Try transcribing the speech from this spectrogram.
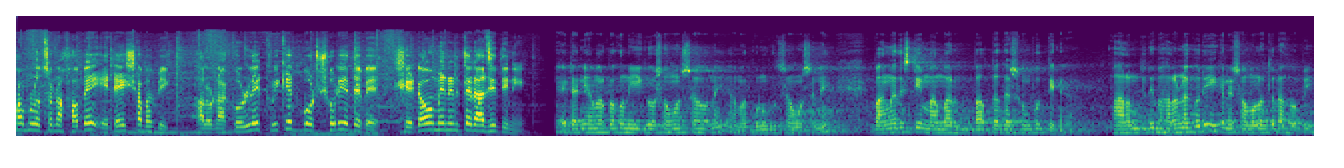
সমালোচনা হবে, এটাই স্বাভাবিক। ভালো না করলে ক্রিকেট বোর্ড সরিয়ে দেবে, সেটাও মেনে নিতে রাজি তিনি। এটা নিয়ে আমার কখনো ইগো সমস্যাও নেই, আমার কোনো সমস্যা নেই। বাংলাদেশ টিম আমার বাপদাদার সম্পত্তি না। ভালো যদি ভালো না করি, এখানে সমালোচনা হবেই।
